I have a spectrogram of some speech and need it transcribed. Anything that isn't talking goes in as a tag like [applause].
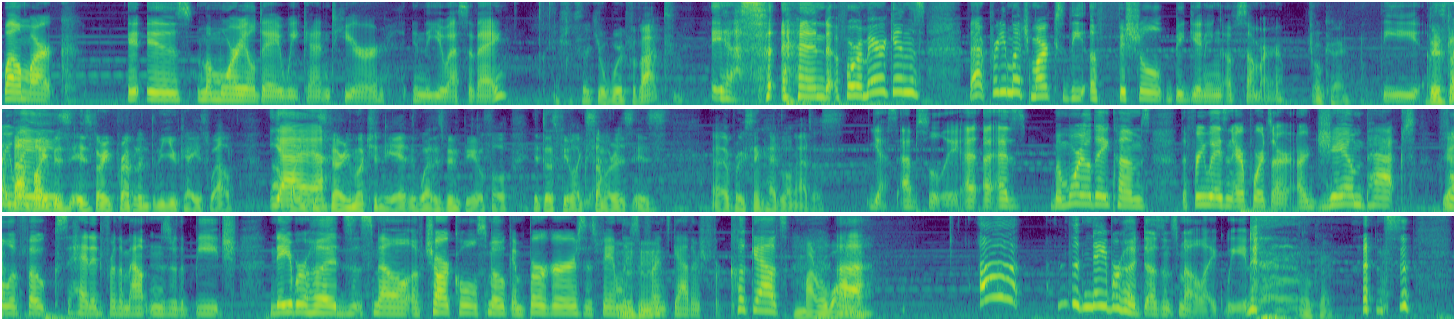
Well, Mark, it is Memorial Day weekend here in the US of A. I should take your word for that. Yes, [laughs] and for Americans, that pretty much marks the official beginning of summer. Okay. The There's that, that vibe is, is very prevalent in the UK as well. That Yeah, vibe yeah. is very much in the air. The weather's been beautiful. It does feel like summer is, is uh, racing headlong at us. Yes, absolutely. As Memorial Day comes, the freeways and airports are, are jam packed, full Yeah. of folks headed for the mountains or the beach. Neighborhoods smell of charcoal smoke and burgers as families Mm-hmm. and friends gather for cookouts. Marijuana. The neighborhood doesn't smell like weed. [laughs] okay.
